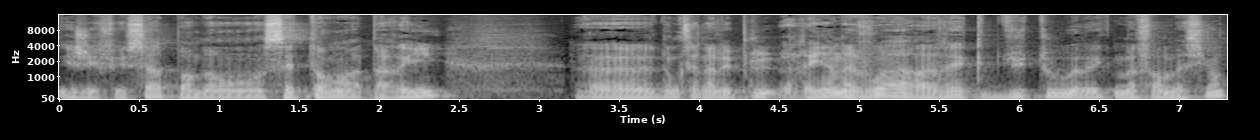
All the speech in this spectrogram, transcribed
Et j'ai fait ça pendant sept ans à Paris. Euh, donc ça n'avait plus rien à voir avec du tout avec ma formation.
